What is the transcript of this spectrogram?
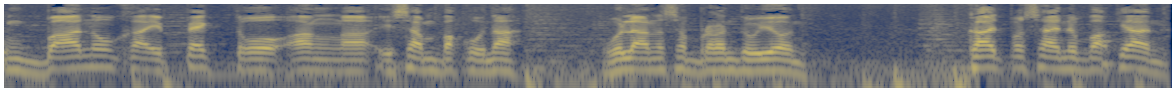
kung paano ka-epekto ang uh, isang bakuna. Wala na sa brando yon. Kahit pa Sinovac yan.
